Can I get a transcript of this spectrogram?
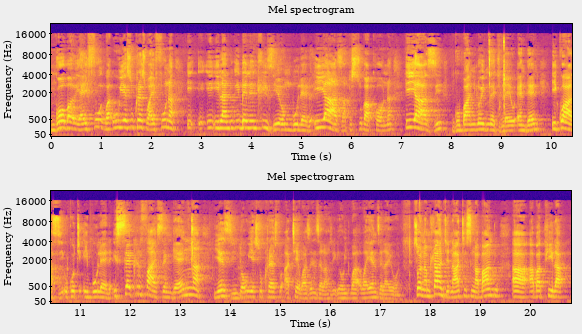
ngoba yayifuna uyesu kristu wayefuna ilantuka ibe nenhliziyo yombulelo. Iyazi apho isuka khona iyazi ngubani loyincedileyo and then ikwazi ukuthi ibulele. Isacrifice ngenxa yezinto uyesu kristu athe wazenzela wayenzela yona. So namhlanje nathi singabantu uh, abaphila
